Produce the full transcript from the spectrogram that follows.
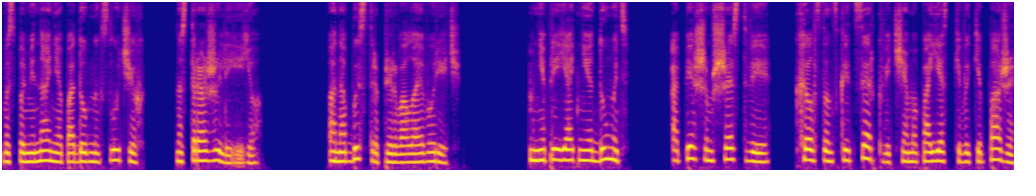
Воспоминания о подобных случаях насторожили ее. Она быстро прервала его речь. «Мне приятнее думать о пешем шествии к Хелстонской церкви, чем о поездке в экипаже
